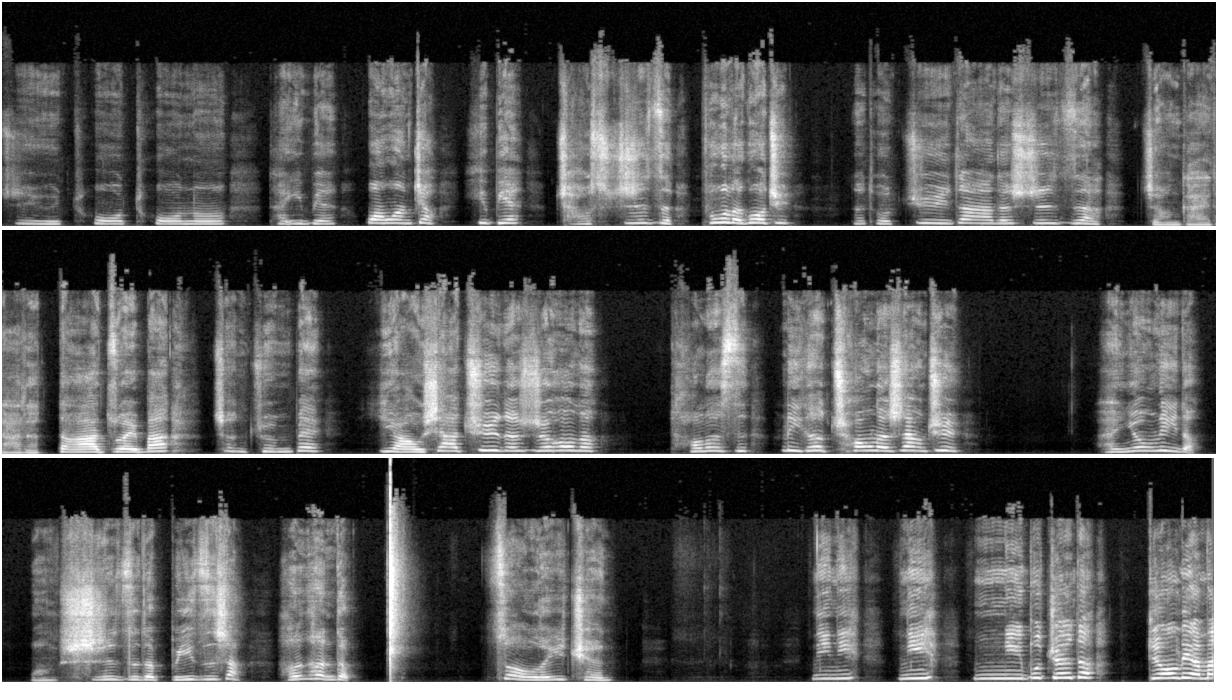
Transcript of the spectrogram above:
至于托托呢，他一边汪汪叫，一边朝狮子扑了过去。那头巨大的狮子啊，张开它的大嘴巴，正准备咬下去的时候呢，陶乐斯立刻冲了上去，很用力的往狮子的鼻子上狠狠的揍了一拳。你你你你不觉得丢脸吗？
